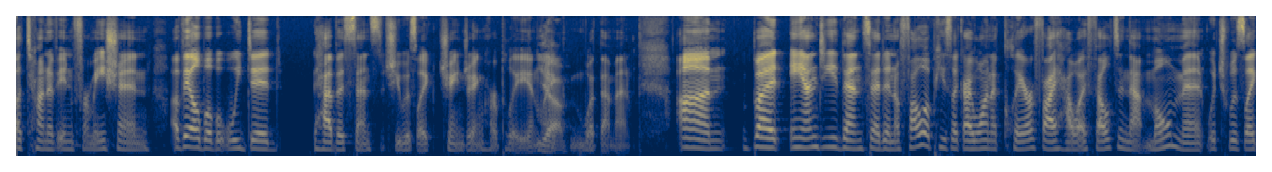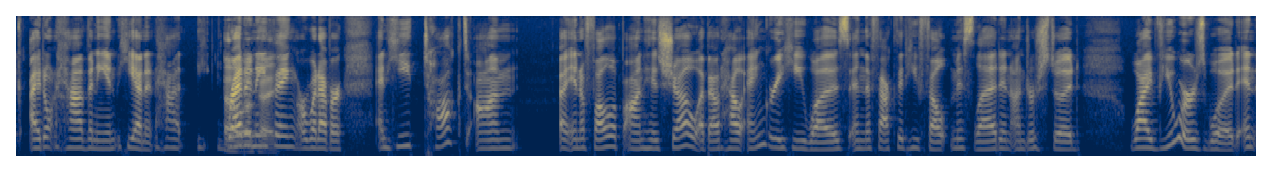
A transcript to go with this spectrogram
a ton of information available but we did have a sense that she was like changing her plea and like Yeah. what that meant um but Andy then said in a follow-up he's like I want to clarify how I felt in that moment which was like I don't have any he hadn't had he Oh, read okay. anything or whatever and he talked on Uh, in a follow up on his show about how angry he was and the fact that he felt misled and understood why viewers would. And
